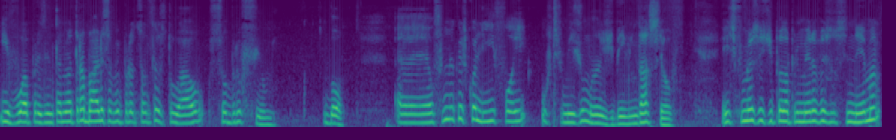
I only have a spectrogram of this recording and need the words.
e vou apresentar meu trabalho sobre produção textual sobre o filme. Bom, é, o filme que eu escolhi foi o filme Jumanji, Bem-vindo à Selva. Esse filme eu assisti pela primeira vez no cinema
